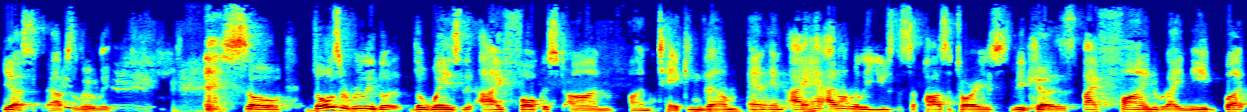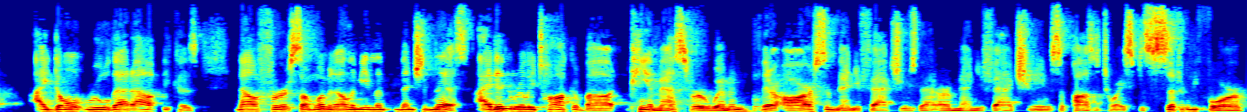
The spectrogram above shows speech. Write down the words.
yes, absolutely. So those are really the, the ways that I focused on on taking them, and and I ha- I don't really use the suppositories because I find what I need, but I don't rule that out because now for some women, now let me l- mention this. I didn't really talk about PMS for women. There are some manufacturers that are manufacturing suppositories specifically for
